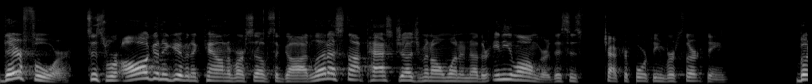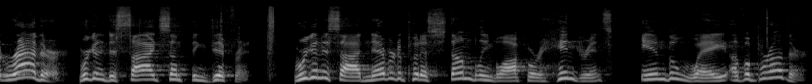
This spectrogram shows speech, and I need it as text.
Therefore, since we're all going to give an account of ourselves to God, let us not pass judgment on one another any longer. This is chapter 14, verse 13. But rather, we're going to decide something different. We're going to decide never to put a stumbling block or a hindrance in the way of a brother.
